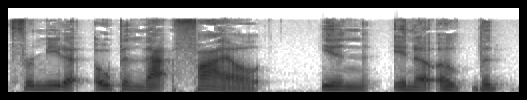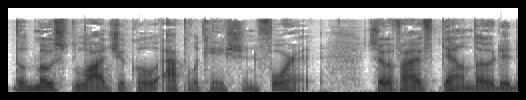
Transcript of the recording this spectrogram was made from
for me to open that file in in a, a, the the most logical application for it. So if I've downloaded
